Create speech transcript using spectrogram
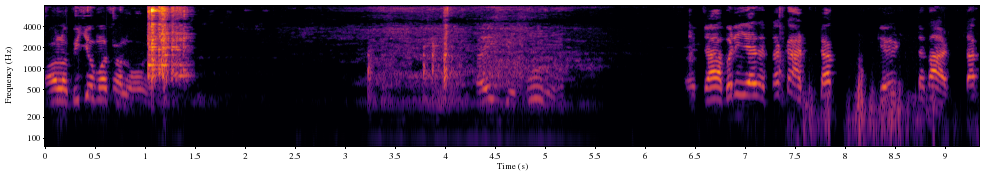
હાલો, બીજો મસાલો થઈ ગયો પૂરું. ચા બની જાય તો ટકા ટક કેવી ટકા ટક.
